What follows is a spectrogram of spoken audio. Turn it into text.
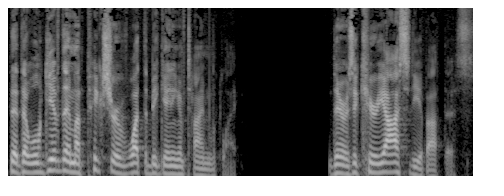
that, that will give them a picture of what the beginning of time looked like. There is a curiosity about this.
